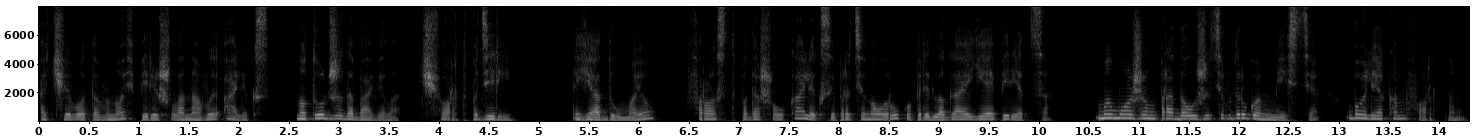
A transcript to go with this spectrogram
Отчего-то вновь перешла на «вы» Алекс, но тут же добавила «Чёрт подери!» «Я думаю...» Фрост подошел к Алекс и протянул руку, предлагая ей опереться. «Мы можем продолжить в другом месте, более комфортном».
